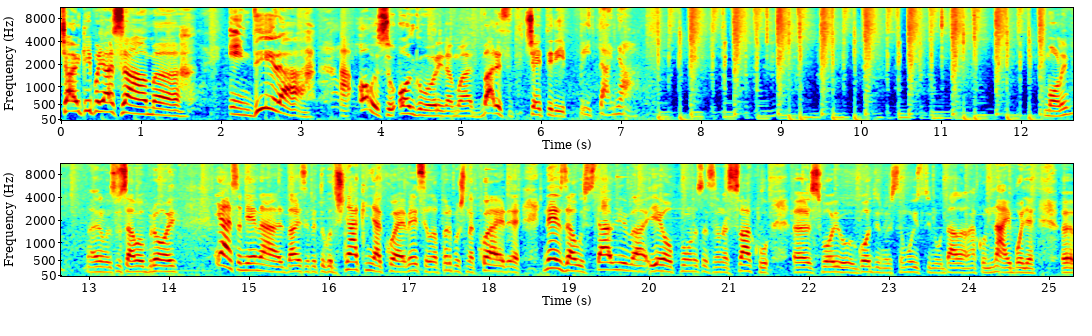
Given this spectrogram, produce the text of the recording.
Ćao ekipa, ja sam uh, Indira, a ovo su odgovori na moja 24 pitanja. Molim, naravno su samo broj. Ja sam jedna 25-godišnjakinja koja je vesela, prpušna, koja je nezaustavljiva i evo ponosna sam na svaku e, svoju godinu jer sam uistinu dala onako najbolje e,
